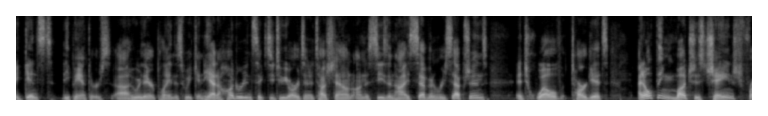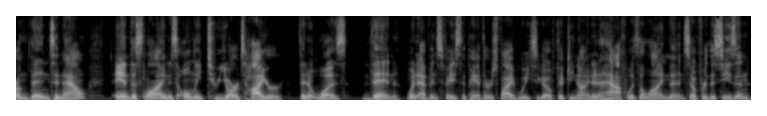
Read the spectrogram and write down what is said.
against the Panthers, uh, who they were playing this weekend. He had 162 yards and a touchdown on a season high, seven receptions and 12 targets. I don't think much has changed from then to now. And this line is only two yards higher than it was then when Evans faced the Panthers five weeks ago. 59 and a half was the line then. So for the season,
